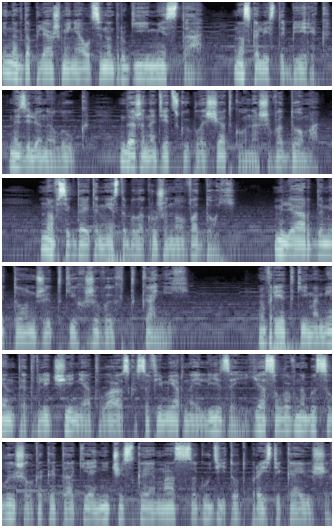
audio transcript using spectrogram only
Иногда пляж менялся на другие места, на скалистый берег, на зеленый луг, даже на детскую площадку у нашего дома. Но всегда это место было окружено водой, миллиардами тонн жидких живых тканей. В редкие моменты отвлечения от ласк с эфемерной Лизой я словно бы слышал, как эта океаническая масса гудит от проистекающих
